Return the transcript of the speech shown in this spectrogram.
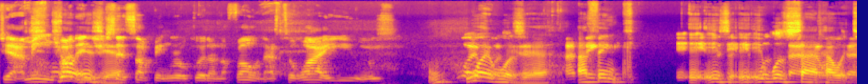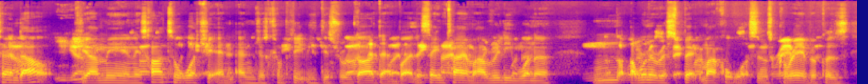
Do you know what I mean? Do you But what then is, you yeah? said something real good on the phone as to why you was. what it was, yeah, I think it is it, it was sad how it turned out. Do you know what I mean? And it's hard to watch it and, and just completely disregard that. But at the same time, I really I want to respect Michael Watson's career because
